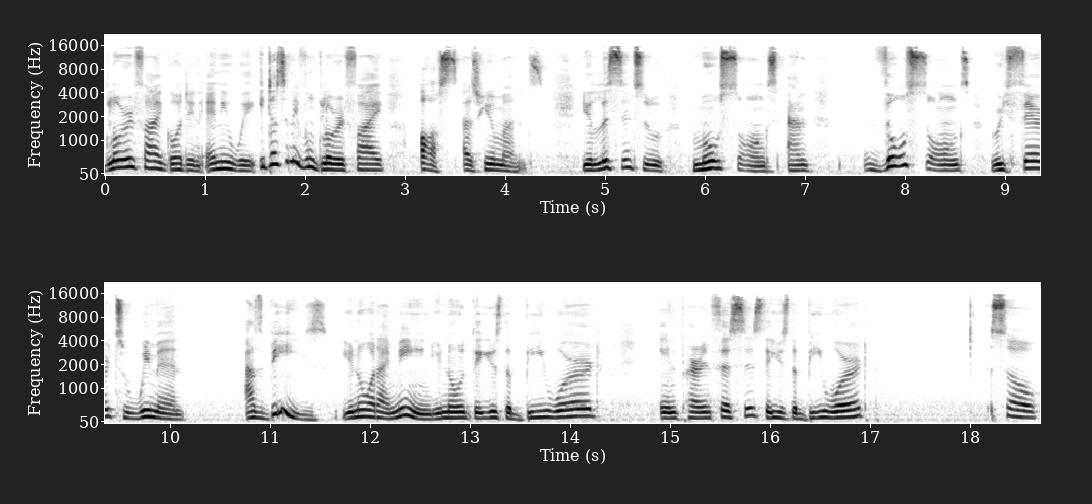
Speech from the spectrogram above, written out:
glorify God in any way. It doesn't even glorify us as humans. You listen to most songs, and those songs refer to women as bees. You know what I mean? You know, they use the B word in parenthesis, they use the B word. So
